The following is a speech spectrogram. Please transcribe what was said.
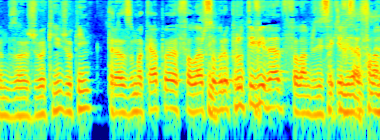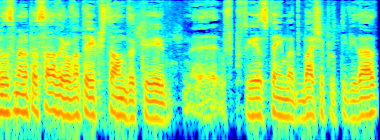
vamos ao Joaquim. Joaquim traz uma capa a falar Sim. sobre a produtividade. Falámos disso aqui recentemente. Falámos a semana passada, eu levantei a questão de que uh, os portugueses têm uma baixa produtividade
